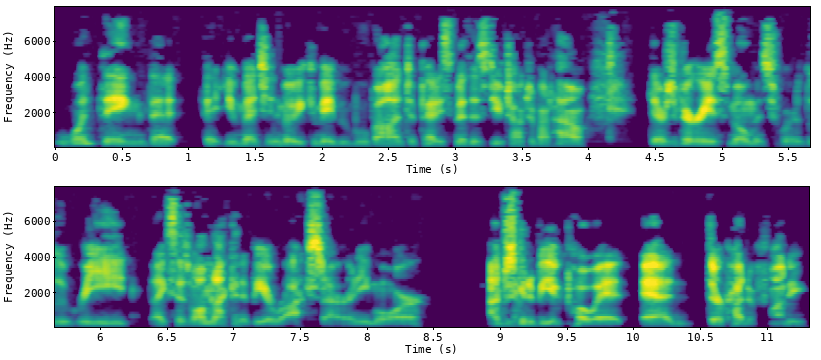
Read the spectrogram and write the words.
one thing that, that you mentioned, maybe we can maybe move on to Patti Smith, is you talked about how there's various moments where Lou Reed like says, "Well, I'm not going to be a rock star anymore. I'm just going to be a poet," and they're kind of funny.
